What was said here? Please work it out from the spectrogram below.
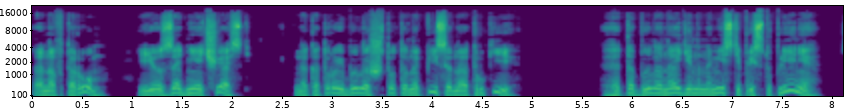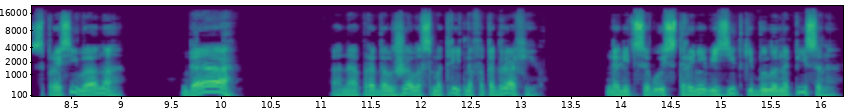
а на втором — ее задняя часть, на которой было что-то написано от руки. «Это было найдено на месте преступления?» — спросила она. «Да». Она продолжала смотреть на фотографию. На лицевой стороне визитки было написано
